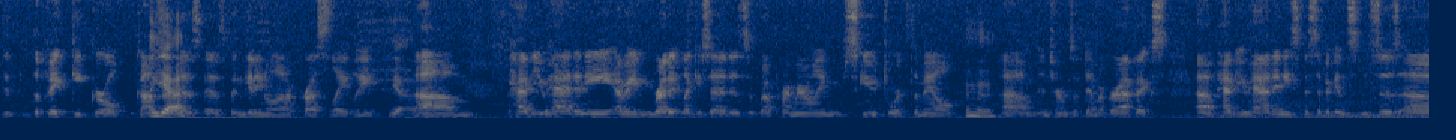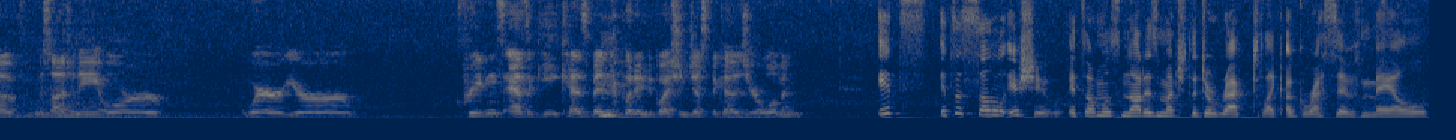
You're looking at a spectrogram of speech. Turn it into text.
the, the fake geek girl concept Yeah. has, has been getting a lot of press lately. Yeah. Um, have you had any? I mean, Reddit, like you said, is about primarily skewed towards the male Mhm. um, in terms of demographics. Um, have you had any specific instances of misogyny or where your credence as a geek has been put into question just because you're a woman? it's it's a subtle issue. It's almost not as much the direct, like aggressive male.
